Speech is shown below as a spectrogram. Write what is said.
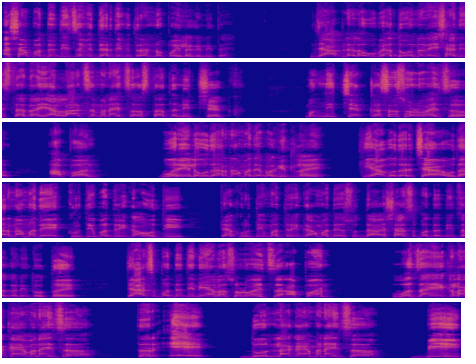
अशा पद्धतीचं विद्यार्थी मित्रांनो पहिलं गणित आहे. ज्या आपल्याला उभ्या दोन रेषा दिसतात यालाच म्हणायचं असतात निश्चक. मग निश्चक कसं सोडवायचं? आपण वरील उदाहरणामध्ये बघितलंय की अगोदरच्या उदाहरणामध्ये एक कृतीपत्रिका होती. त्या कृतीपत्रिकामध्ये सुद्धा अशाच पद्धतीचं गणित होतंय. त्याच पद्धतीने याला सोडवायचं. आपण वजा एकला काय म्हणायचं? तर ए दोनला काय म्हणायचं? बी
